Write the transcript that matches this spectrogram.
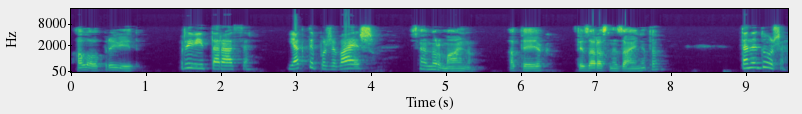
Алло, привіт. привіт, Тарасе. Як ти поживаєш? Все нормально. А ти як? Ти зараз не зайнята? Та не дуже.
